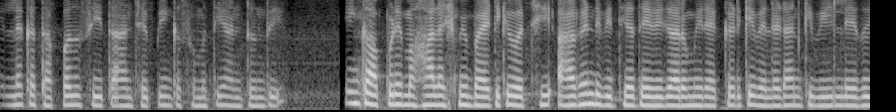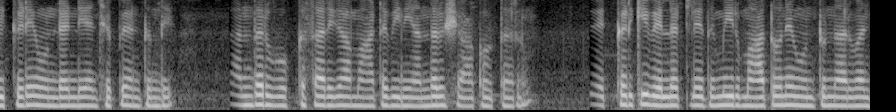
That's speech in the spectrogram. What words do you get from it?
వెళ్ళక తప్పదు సీత అని చెప్పి ఇంకా సుమతి అంటుంది. ఇంకా అప్పుడే మహాలక్ష్మి బయటికి వచ్చి ఆగండి విద్యాదేవి గారు మీరు ఎక్కడికి వెళ్ళడానికి వీల్లేదు ఇక్కడే ఉండండి అని చెప్పి అంటుంది. అందరూ ఒక్కసారిగా మాట విని అందరూ షాక్ అవుతారు. ఎక్కడికి వెళ్ళట్లేదు మీరు మాతోనే ఉంటున్నారు అని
